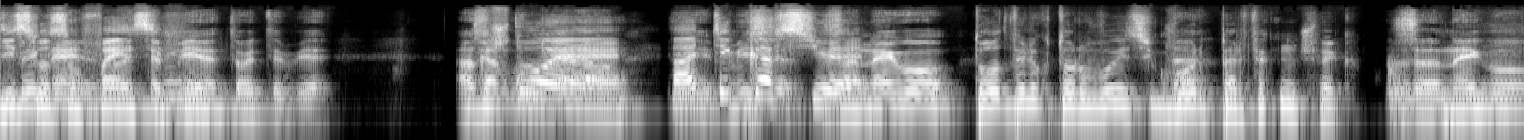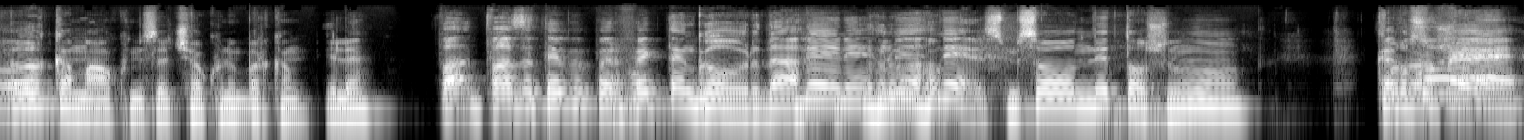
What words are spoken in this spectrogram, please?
This was Не, той те offensive. бие, той те бие. Аз Какво е? А ти какъв си, бе? За него, Той от Велико Търново и си говори Да. перфектно човек. за него... Ъка малко, мисля, че ако не бъркам. Или? Това, това за теб е перфектен говор, да. Не, не, не, не, в смисъл не точно, но Просто е?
